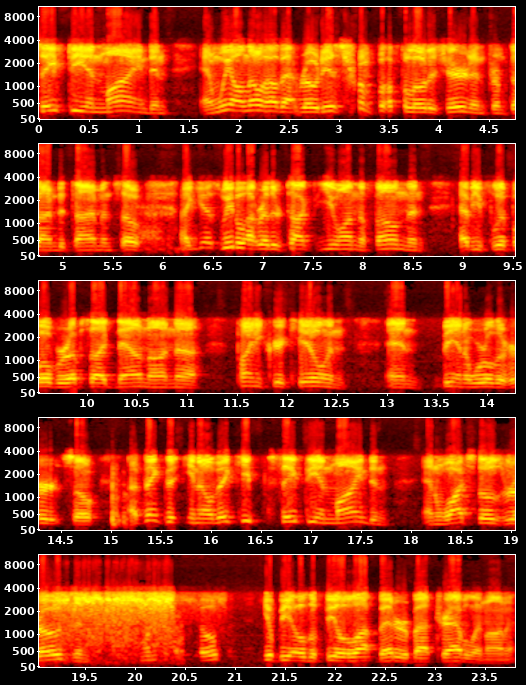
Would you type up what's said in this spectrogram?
safety in mind, and and we all know how that road is from Buffalo to Sheridan from time to time. And so, I guess we'd a lot rather talk to you on the phone than have you flip over upside down on uh, Piney Creek Hill and and be in a world of hurt. So I think that you know they keep safety in mind and and watch those roads, and when it's open, you'll be able to feel a lot better about traveling on it.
